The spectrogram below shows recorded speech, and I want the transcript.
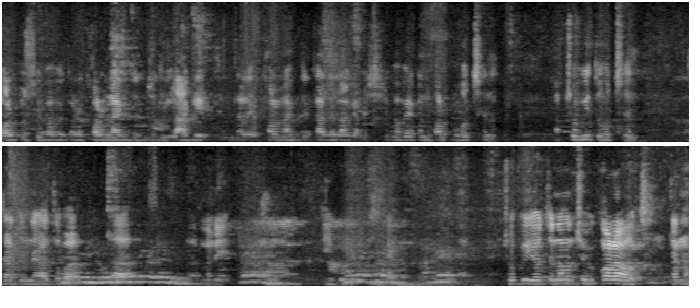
গল্প সেভাবে করে খলনায়কদের যদি লাগে, তাহলে খলনায়কদের কাজে লাগাবে। সেভাবে এখন গল্প হচ্ছে না, আর ছবি তো হচ্ছে না। যার জন্য হয়তো মানে ছবি হচ্ছে না আমার ছবি করা হচ্ছে তাই না?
